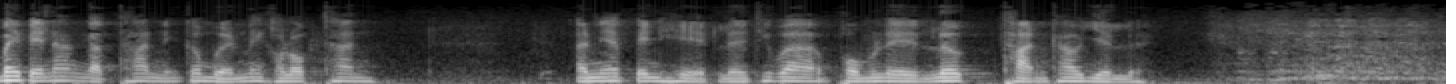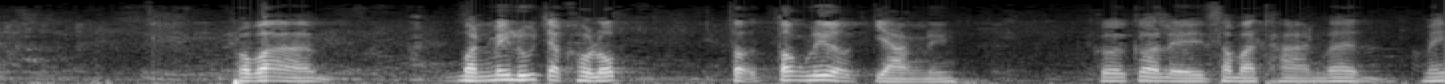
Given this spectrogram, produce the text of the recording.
ไม่ไปนั่งกับท่านนี่ก็เหมือนไม่เคารพท่าน อันนี้เป็นเหตุเลยที่ว่าผมเลยเลิกทานข้าวเย็นเลย เพราะว่ามันไม่รู้จะเคารพต้องเลือกอย่างหนึ่งก็ก็เลยสมาทานว่าไม่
